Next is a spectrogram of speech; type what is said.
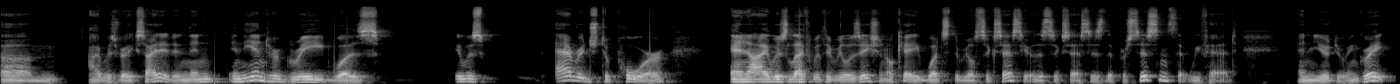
Um, I was very excited. And then in the end, her grade was, it was average to poor. And I was left with the realization okay, what's the real success here? The success is the persistence that we've had. And you're doing great.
